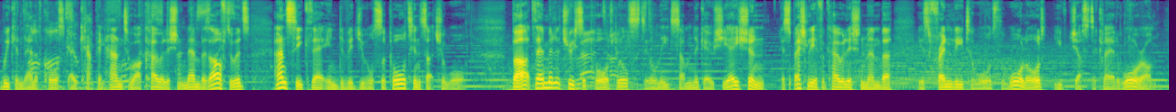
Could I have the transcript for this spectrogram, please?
We can then of course go cap in hand to our coalition members afterwards and seek their individual support in such a war. But their military support will still need some negotiation, especially if a coalition member is friendly towards the warlord you've just declared war on.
